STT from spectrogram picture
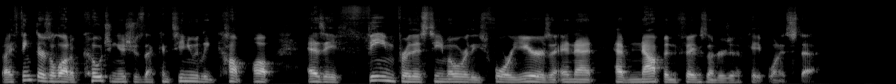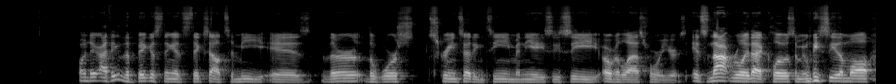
But I think there's a lot of coaching issues that continually come up as a theme for this team over these four years and that have not been fixed under Jeff Capel and his staff. Well, Nick, I think the biggest thing that sticks out to me is they're the worst screen setting team in the ACC over the last four years. It's not really that close. I mean, we see them all,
